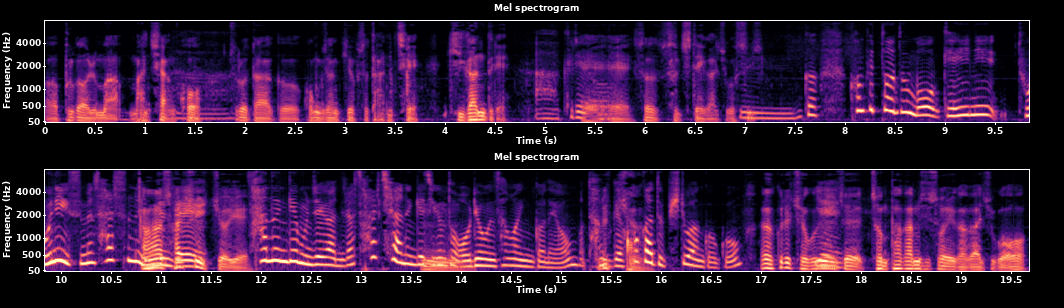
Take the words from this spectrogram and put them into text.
어, 불과 얼마 많지 않고 아. 주로 다 그 공장 기업소 단체 기관들의 아, 그래요. 예, 예, 서, 설치돼 가지고 쓰죠. 음, 그러니까 컴퓨터도 뭐 개인이 돈이 있으면 살 수는 아, 있는데 살 수 있죠. 예. 사는 게 문제가 아니라 설치하는 게 지금 음. 더 어려운 상황인 거네요. 뭐 당국의 그렇죠. 허가도 필요한 거고. 아, 그렇죠. 그게 예. 이제 전파 감시소에 가 가지고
